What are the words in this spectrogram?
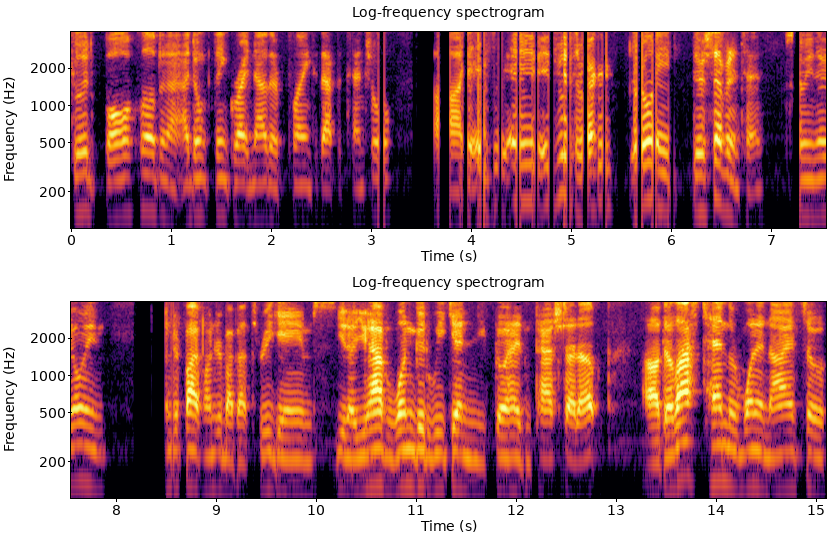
good ball club, and I, I don't think right now they're playing to that potential. Uh, if, if with the record, they're only they're seven and ten. So I mean, they're only under 500 by about three games. You know, you have one good weekend, and you go ahead and patch that up. Uh, their last ten, they're one and nine. So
